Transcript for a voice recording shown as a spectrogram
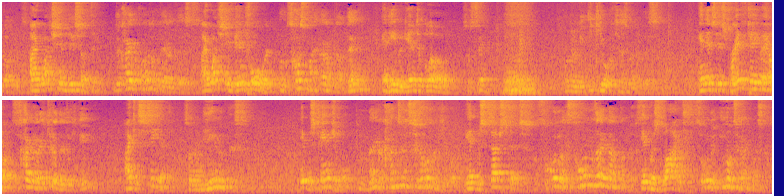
で人々はこちら側に立っていて壁の右端にいるわけです I watched Him do something. で彼がこのようなことをやるんです I watched Him bend forward うん少し前から向かって and He began to blow. そしてこのように息を吹き始めるわけです And as His breath came out, そして彼から息が出るときに I could see it. それが見えるんです It was tangible. うん何か感じる知ることができること It was substance. そこには存在があったんです It was life. そこには命がありました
